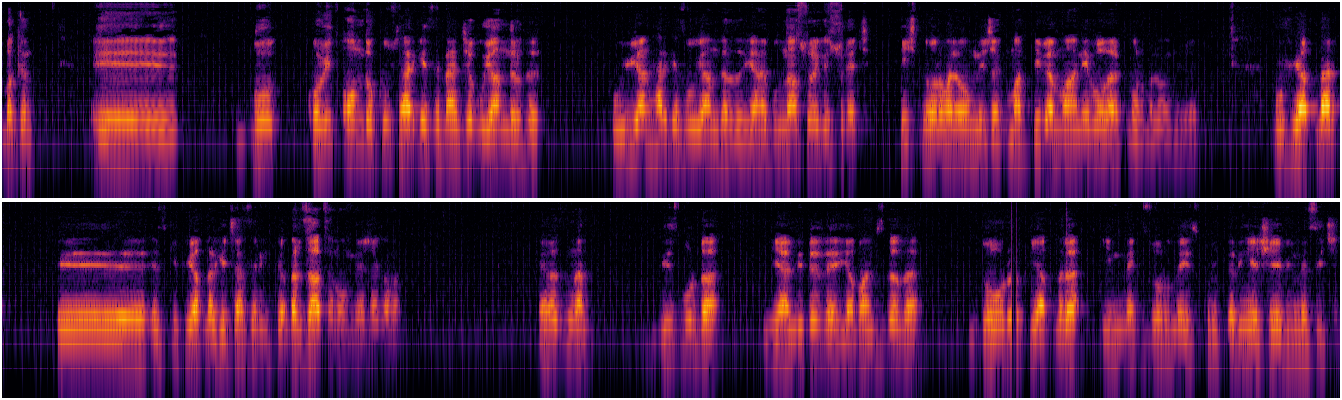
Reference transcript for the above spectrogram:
Bakın eee, bu Covid-19 herkesi bence uyandırdı. Uyuyan herkesi uyandırdı. Yani bundan sonraki süreç hiç normal olmayacak. Maddi ve manevi olarak normal olmayacak. Bu fiyatlar eee, eski fiyatlar, geçen seneki fiyatlar zaten olmayacak ama en azından biz burada yerlide de yabancıda da doğru fiyatlara inmek zorundayız kulüplerin yaşayabilmesi için.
